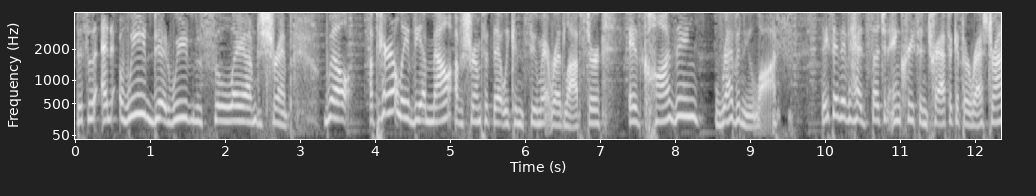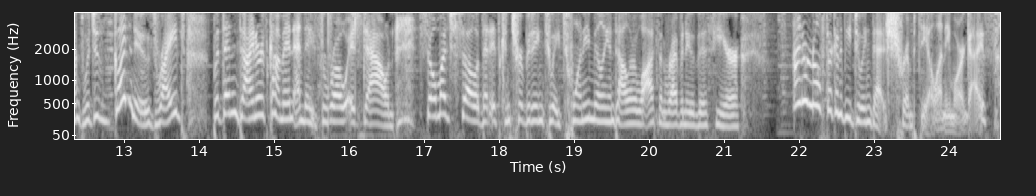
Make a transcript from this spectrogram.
This is, and we did, we slammed shrimp. Well, apparently the amount of shrimp that we consume at Red Lobster is causing revenue loss. They say they've had such an increase in traffic at their restaurants, which is good news, right? But then diners come in and they throw it down. So much so that it's contributing to a $20 million loss in revenue this year. I don't know if they're going to be doing that shrimp deal anymore, guys.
